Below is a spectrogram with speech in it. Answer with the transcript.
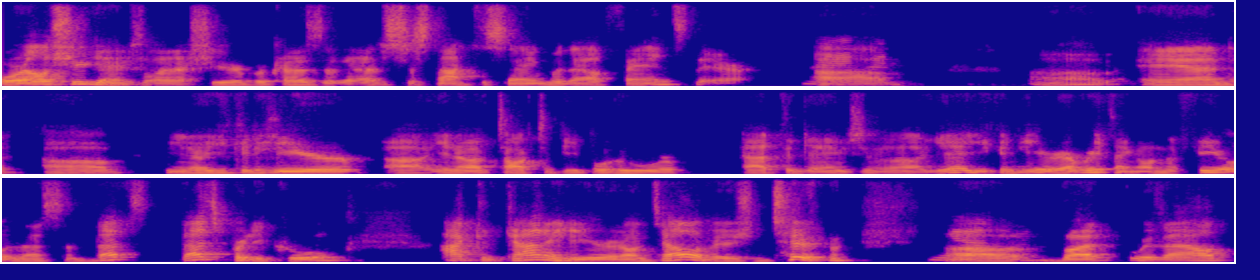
or LSU games last year because of that. It's just not the same without fans there. Right. Um, uh, and uh, you know, you could hear. Uh, you know, I've talked to people who were at the games, and they're like, "Yeah, you can hear everything on the field." And I said, "That's that's pretty cool." I could kind of hear it on television too, yeah. Uh, but without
